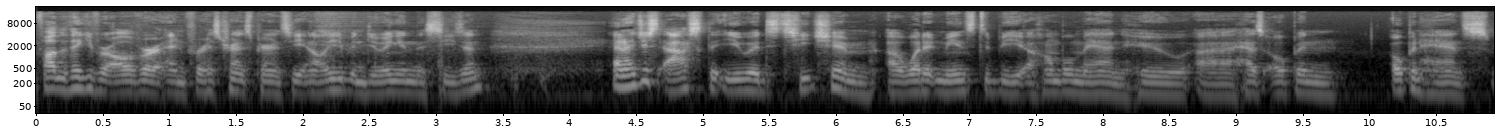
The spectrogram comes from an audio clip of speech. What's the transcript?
Father, thank you for Oliver and for his transparency and all you've been doing in this season. And I just ask that you would teach him uh, what it means to be a humble man who uh, has open open hands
